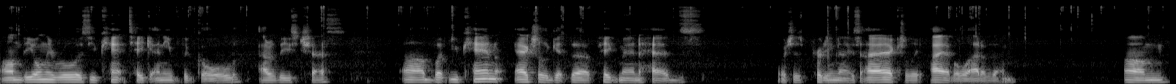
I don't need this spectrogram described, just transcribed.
Um, the only rule is you can't take any of the gold out of these chests. Uh, but you can actually get the pigman heads, which is pretty nice. I actually I have a lot of them. Um,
